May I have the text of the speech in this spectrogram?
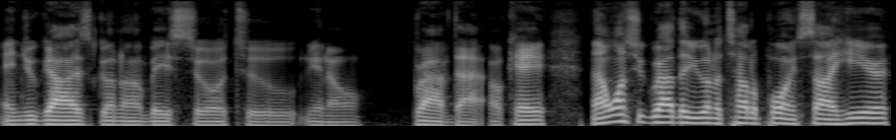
and you guys gonna be sure to you know grab that okay? Now once you grab that you're gonna teleport inside here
